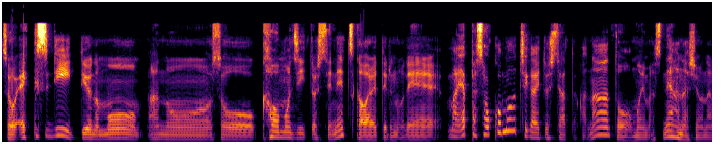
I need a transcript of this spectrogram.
そう、XD っていうのも、あのーそう、顔文字としてね、使われてるので、まあ、やっぱそこも違いとしてあったかなと思いますね、話を流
